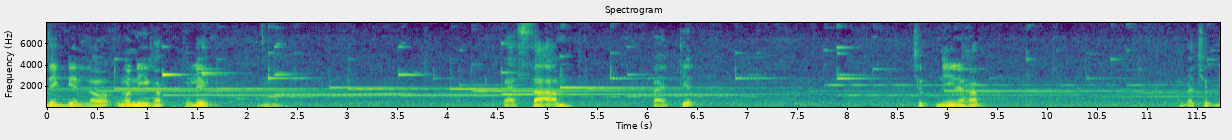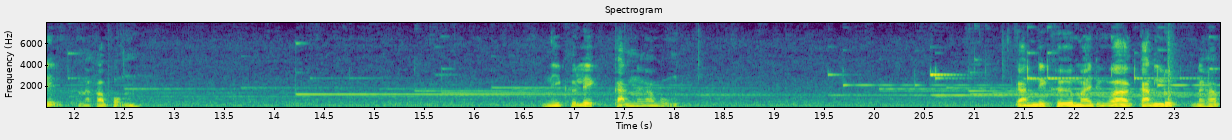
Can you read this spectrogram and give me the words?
เลขเด่นเราวันนี้ครับคือเลขแปดสามแปดเจ็ดชุดนี้นะครับแล้วก็ชุดเด่นนะครับผม นี่คือเลขกันนะครับผม กันนี่คือหมายถึงว่ากันหลุดนะครับ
